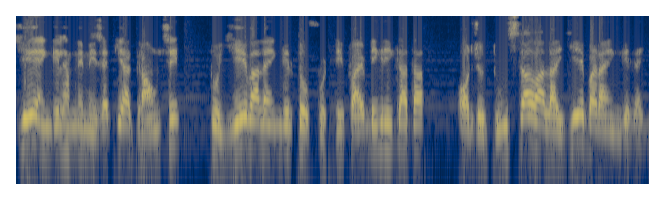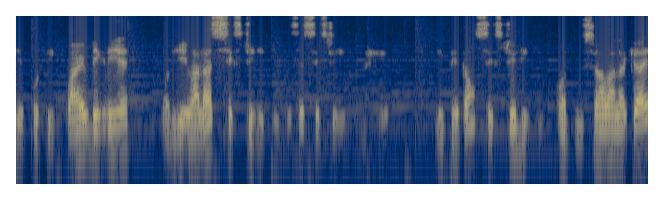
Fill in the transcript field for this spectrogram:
ये एंगल हमने मेजर किया ग्राउंड से तो ये वाला एंगल तो 45 डिग्री का था, और जो दूसरा वाला, ये बड़ा एंगल है, ये 45 डिग्री है, और ये वाला 60 डिग्री जैसे 60 डिग्री मैं लिख देता हूँ 60 डिग्री और दूसरा वाला क्या है?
